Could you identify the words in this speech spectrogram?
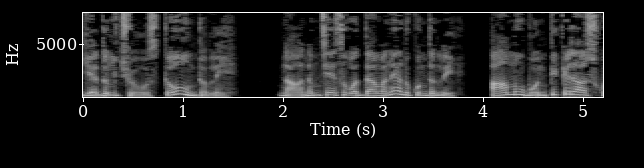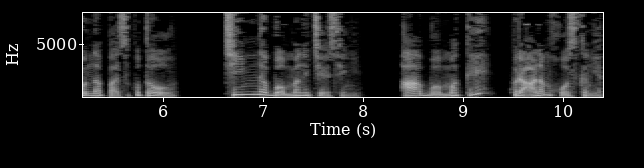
ఎదురు చూస్తూ ఉంటుంది. నానం చేసి వద్దామని అనుకుంటుంది. ఆమె ఒంటికి రాసుకున్న పసుపుతో చిన్న బొమ్మని చేసింది. ఆ బొమ్మకి ప్రాణం పోసుకుని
